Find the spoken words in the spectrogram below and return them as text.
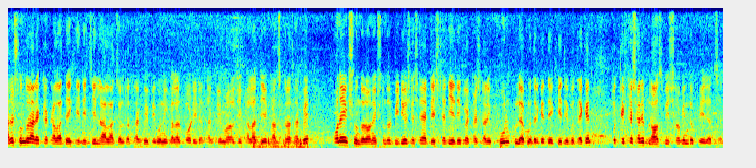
আরও সুন্দর আরেকটা কালার দেখিয়ে দিচ্ছি, লাল আঁচলটা থাকবে, বেগুনি কালার, বডিটা থাকবে, মাল্টি কালার দিয়ে কাজ করা থাকবে। অনেক সুন্দর অনেক সুন্দর ভিডিও শেষে অ্যাড্রেসটা দিয়ে দেবো। একটা শাড়ি ফুল খুলে আপনাদেরকে দেখিয়ে দেবো। দেখেন, প্রত্যেকটা শাড়ি ব্লাউজ পিস সহ কিন্তু পেয়ে যাচ্ছেন।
